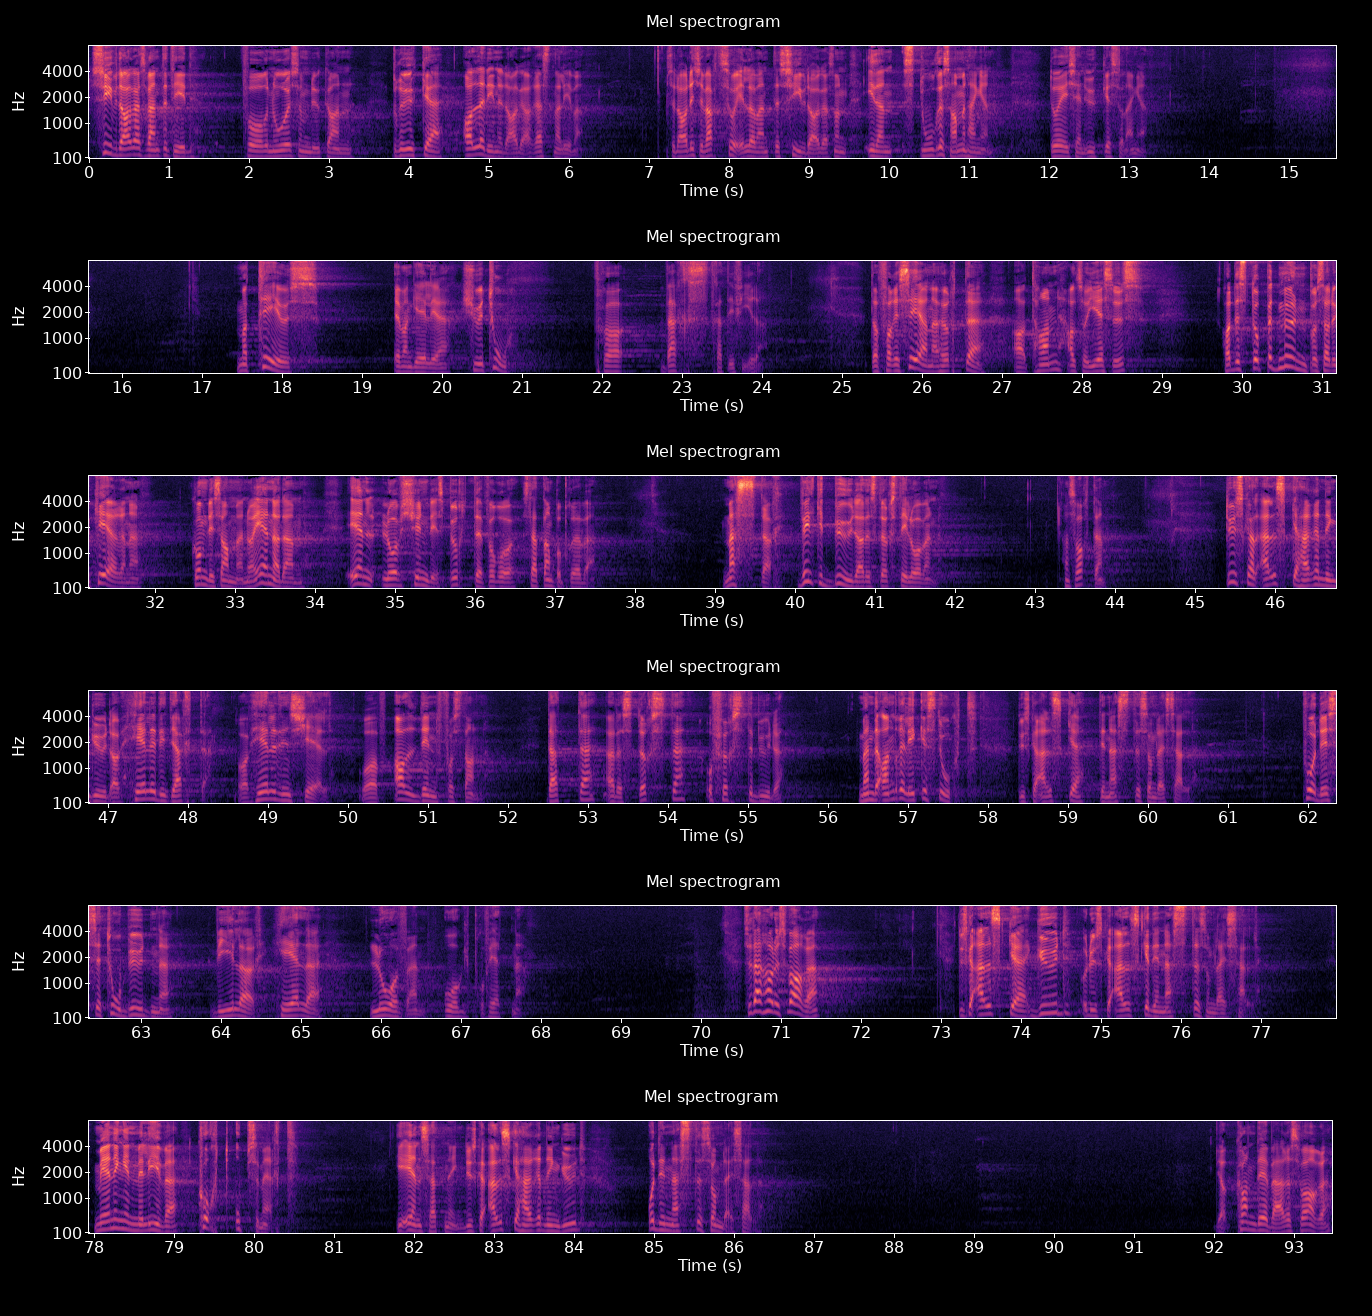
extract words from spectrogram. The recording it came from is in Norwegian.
Syv dagers ventetid for noe som du kan bruke alle dine dager resten av livet. Så det hadde ikke vært så ille å vente syv dager sånn i den store sammenhengen. Da er ikke en uke så lenge. Matteus evangeliet 22 fra vers 34. Da fariseerne hørte at han, altså Jesus, hadde stoppet munnen på sadukerene, kom de sammen, og en av dem, en lovkyndig, spurte for å sette ham på prøve. Mester, hvilket bud er det største i loven? Han svarte. Du skal elske Herren din Gud av hele ditt hjerte og av hele din sjel og av all din forstand. Dette er det største og første budet. Men det andre er like stort. Du skal elske det neste som deg selv. På disse to budene hviler hele loven og profetene. Så der har du svaret. Du skal elske Gud, og du skal elske din neste som deg selv. Meningen med livet, kort oppsummert i én setning. Du skal elske Herren din Gud og din neste som deg selv. Ja, Kan det være svaret?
